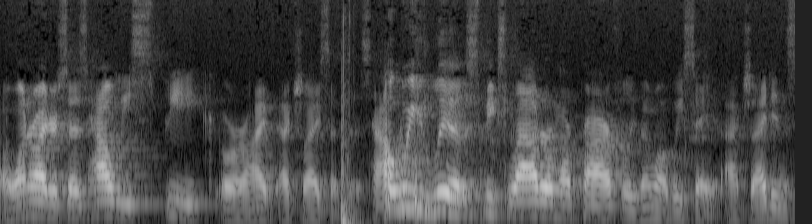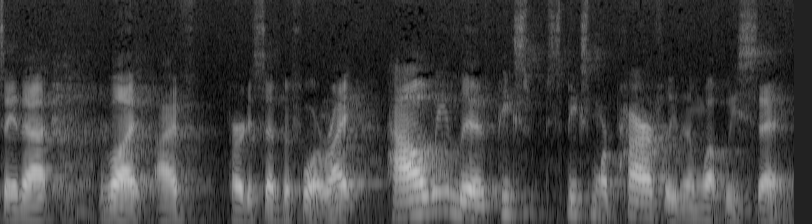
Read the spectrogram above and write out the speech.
Uh, one writer says, How we speak, or I, actually I said this, how we live speaks louder and more powerfully than what we say. Actually, I didn't say that, but I've heard it said before, right? How we live speaks, speaks more powerfully than what we say.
